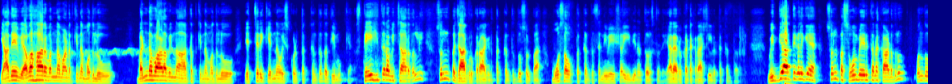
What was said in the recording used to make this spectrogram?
ಯಾವುದೇ ವ್ಯವಹಾರವನ್ನು ಮಾಡೋದಕ್ಕಿಂತ ಮೊದಲು ಬಂಡವಾಳವನ್ನು ಹಾಕೋದಕ್ಕಿಂತ ಮೊದಲು ಎಚ್ಚರಿಕೆಯನ್ನು ವಹಿಸ್ಕೊಳ್ತಕ್ಕಂಥದ್ದು ಅತಿ ಮುಖ್ಯ. ಸ್ನೇಹಿತರ ವಿಚಾರದಲ್ಲಿ ಸ್ವಲ್ಪ ಜಾಗರೂಕರಾಗಿರ್ತಕ್ಕಂಥದ್ದು ಸ್ವಲ್ಪ ಮೋಸ ಹೋಗ್ತಕ್ಕಂಥ ಸನ್ನಿವೇಶ ಈ ದಿನ ತೋರಿಸ್ತದೆ. ಯಾರ್ಯಾರು ಕಟಕ ರಾಶಿಯಲ್ಲಿರ್ತಕ್ಕಂಥವ್ರಿಗೆ ವಿದ್ಯಾರ್ಥಿಗಳಿಗೆ ಸ್ವಲ್ಪ ಸೋಂಬೇರಿತನ ಕಾಡಿದ್ರೂ ಒಂದು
